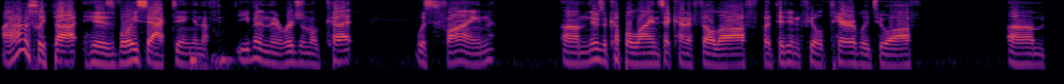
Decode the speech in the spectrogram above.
I honestly thought his voice acting in the even in the original cut was fine. Um, there's a couple lines that kind of fell off, but they didn't feel terribly too off. Um,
